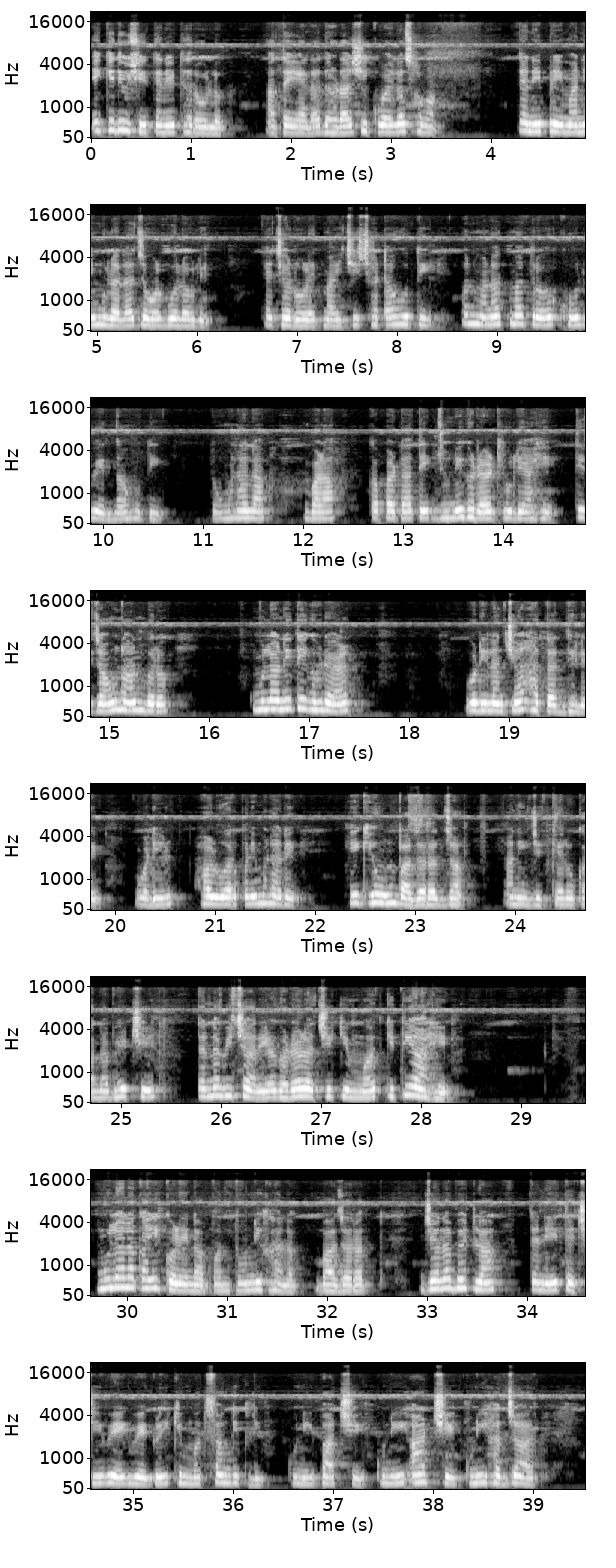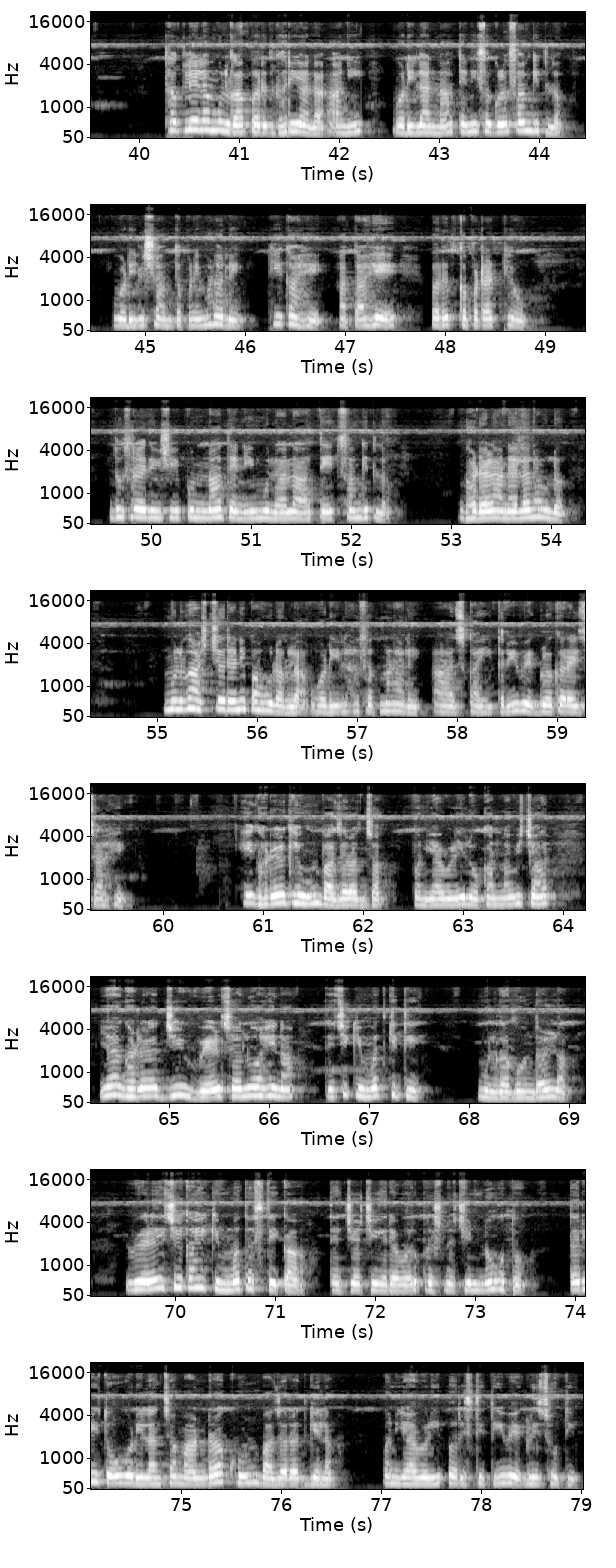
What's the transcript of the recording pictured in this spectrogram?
एके दिवशी त्याने ठरवलं आता याला धडा शिकवायलाच हवा. त्याने प्रेमाने मुलाला जवळ बोलावले. त्याच्या डोळ्यात माईची छटा होती पण मनात मात्र खोल वेदना होती. तो म्हणाला बाळा कपाटात एक जुने घड्याळ ठेवले आहे ते जाऊन आण बरं. मुलाने ते घड्याळ वडिलांच्या हातात दिले. वडील हळुवारपणे म्हणाले हे घेऊन बाजारात जा आणि जितक्या लोकांना भेटशील त्यांना विचार या घड्याळाची किंमत किती आहे? मुलाला काही कळेना पण तो निघाला. बाजारात ज्याला भेटला त्याने त्याची वेगवेगळी किंमत सांगितली. कुणी पाचशे कुणी आठशे कुणी हजार. थकलेला मुलगा परत घरी आला आणि वडिलांना त्यांनी सगळं सांगितलं. वडील शांतपणे म्हणाले ठीक आहे आता हे परत कपाटात ठेव. दुसऱ्या दिवशी पुन्हा त्यांनी मुलाला तेच सांगितलं. घड्याळ आणायला लावलं. मुलगा आश्चर्याने पाहू लागला. वडील हसत म्हणाले आज काहीतरी वेगळं करायचं आहे. हे घड्याळ घेऊन बाजारात जा. पण यावेळी लोकांना विचार. या घड्याळात जी वेळ चालू आहे ना त्याची किंमत किती मुलगा गोंधळला. वेळेची काही किंमत असते का त्याच्या चेहऱ्यावर प्रश्नचिन्ह होतं. तरी तो वडिलांचा मान राखून बाजारात गेला. पण यावेळी परिस्थिती वेगळीच होती.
